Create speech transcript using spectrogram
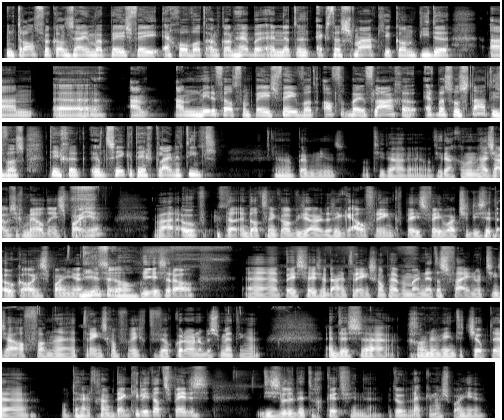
een transfer kan zijn waar PSV echt wel wat aan kan hebben. En net een extra smaakje kan bieden aan, uh, aan aan het middenveld van PSV, wat af bij Vlagen echt best wel statisch was, tegen, zeker tegen kleine teams. Ja, ik ben benieuwd wat hij, daar, eh, wat hij daar kan doen. Hij zou zich melden in Spanje. Waar ook, dat, en dat vind ik al bizar, Rick Elfrink, PSV-watcher, die zit ook al in Spanje. Die is er al. Die is er al. Eh, PSV zou daar een trainingskamp hebben, maar net als Feyenoord zien zij af van eh trainingskamp vanwege te veel coronabesmettingen. En dus eh, gewoon een wintertje op de, op de hertgang. Denken jullie dat spelers, die zullen dit toch kut vinden? Ik bedoel, lekker naar Spanje.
